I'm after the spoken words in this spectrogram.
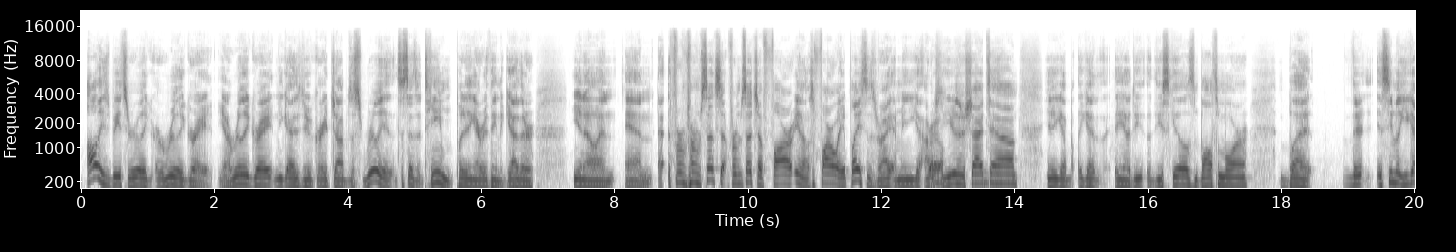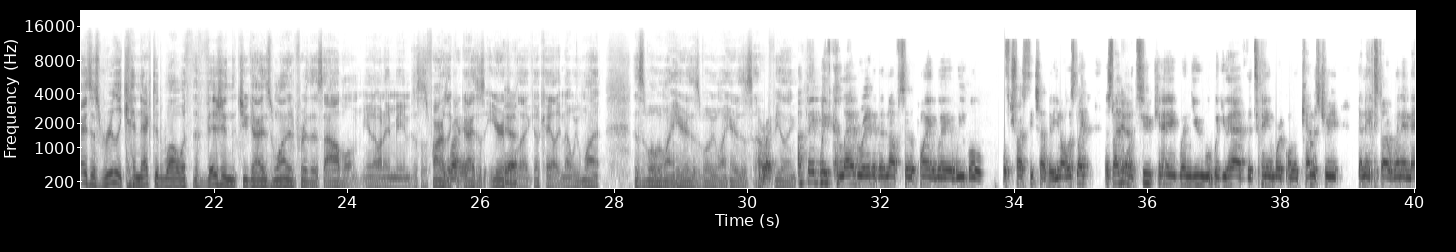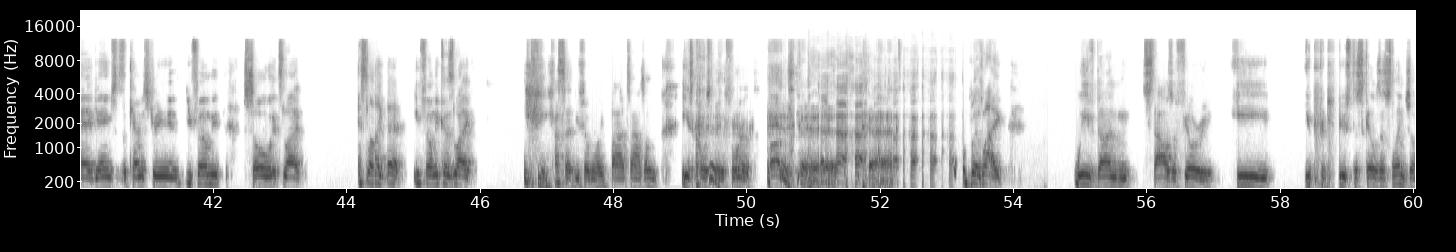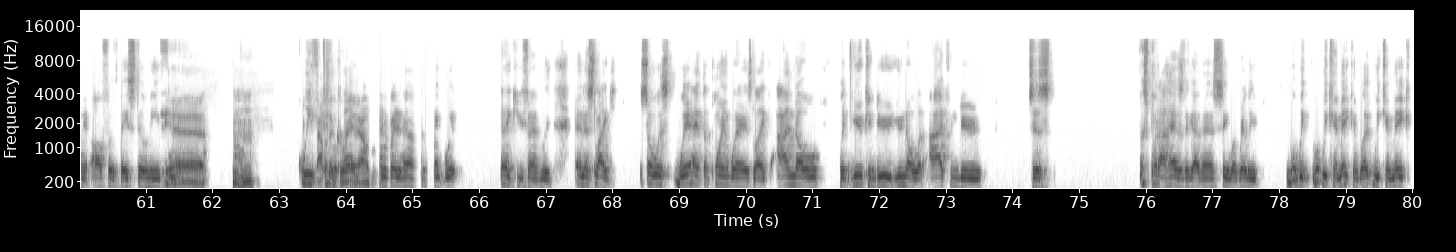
all these beats are really are really great, you know, really great, and you guys do a great job, just really, just as a team, putting everything together, you know, and and uh, from from such a, from such a far, you know, far away places, right? I mean, you got obviously user Chi-Town, you know, you got you got you know these, these skills in Baltimore, but there it seemed like you guys just really connected well with the vision that you guys wanted for this album. You know what I mean? Just as far as like Right. your guys' ears Yeah. are like, okay, like no, we want this is what we want here, this is what we want here, this is how we're feeling. I think we've collaborated enough to the point where we both trust each other. You know, it's like it's like Yeah. on 2K when you when you have the teamwork on the chemistry, then they start winning mad games It's the chemistry. You feel me? So it's like it's like that. You feel me? Because like I said, you feel me like five times. I'm East Coast nigga for real. Pardon but like we've done Styles of Fury. He you produced the Skills and Slim joint off of They Still Need Food. yeah. hmm We've That was a great album. Thank you, family. And it's like so it's we're at the point where it's like I know what you can do, you know what I can do. Just let's put our heads together and see what really what we what we can make and what we can make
